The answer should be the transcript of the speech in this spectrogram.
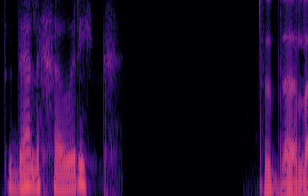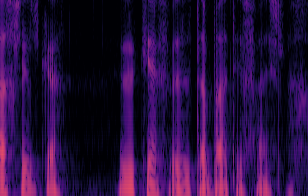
תודה לך, אוריק. תודה לך, לילקה. איזה כיף, איזה טבעת יפה יש לך.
